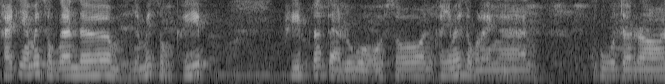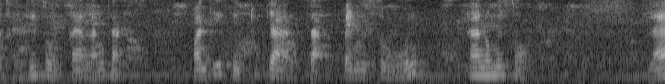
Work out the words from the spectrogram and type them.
ใครที่ยังไม่ส่งงานเดิม ยังไม่ส่งคลิป คลิปตั้งแต่รูโอโซนใครยังไม่ส่งรายงาน ครูจะรอถึงที่สุดแต่หลังจากวันที่ 10 ทุกอย่างจะเป็นศูนย์ถ้าลูกไม่ส่ง และ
